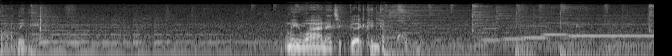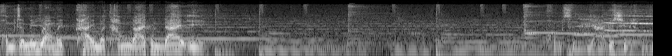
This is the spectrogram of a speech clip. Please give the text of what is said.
ต่อไปนี้ ไม่ว่าอะไรจะเกิดขึ้นกับผม ผมจะไม่ยอมให้ใครมาทำร้ายคุณได้อีก สัญญาด้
